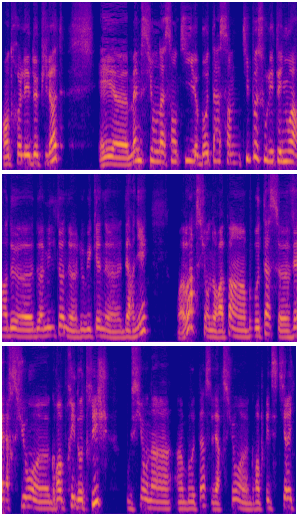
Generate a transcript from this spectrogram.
entre les deux pilotes. Et euh, même si on a senti Bottas un petit peu sous les teignoirs de, Hamilton euh, le week-end euh, dernier, on va voir si on n'aura pas un Bottas version Grand Prix d'Autriche ou si on a un Bottas version Grand Prix de Styrie.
